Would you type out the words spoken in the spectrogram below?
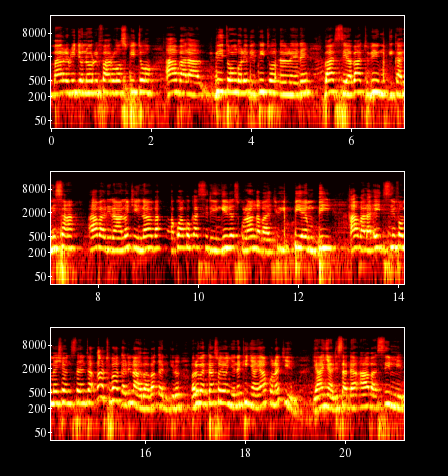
mbale regional referral hospital abala bitongole bikwitololere basiya bantu bimugikanisa abaliraano kiina bakwako ka siringi besikula nga ba upmb abala aids information center. Bantu bagalina abo abaganikira baliwo betasoyo nyene kinya yakola kino. Yanyalisa dda abasiimire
